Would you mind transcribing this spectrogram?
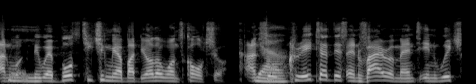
And Mm. they were both teaching me about the other one's culture. And Yeah. so created this environment in which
